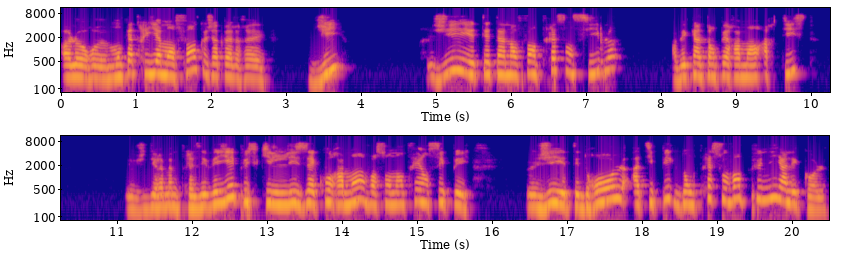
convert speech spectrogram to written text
Alors, mon quatrième enfant, que j'appellerais J, J était un enfant très sensible, avec un tempérament artiste, je dirais même très éveillé, puisqu'il lisait couramment avant son entrée en CP. J était drôle, atypique, donc très souvent puni à l'école.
